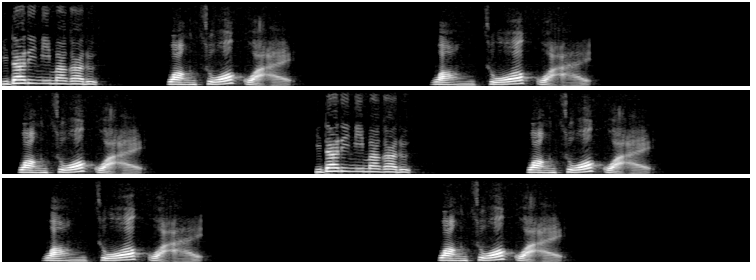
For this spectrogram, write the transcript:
左に曲がる。往左拐。往左拐。往左拐。左に曲がる。往左拐。往左拐。往左拐。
